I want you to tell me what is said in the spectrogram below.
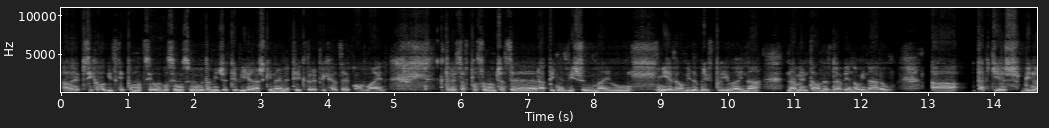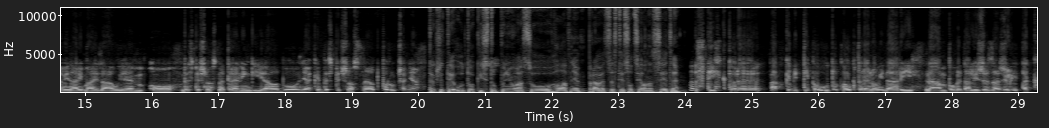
ale aj psychologickej pomoci, lebo si musíme uvedomiť, že tie výhrážky, najmä tie, ktoré prichádzajú online, ktoré sa v poslednom čase rapidne zvyšujú, majú nie veľmi dobrý vplyv aj na, na mentálne zdravie novinárov. A Taktiež by novinári mali záujem o bezpečnostné tréningy alebo nejaké bezpečnostné odporúčania. Takže tie útoky stupňujú a sú hlavne práve cez tie sociálne siete? Z tých, ktoré, ako keby typov útokov, ktoré novinári nám povedali, že zažili, tak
